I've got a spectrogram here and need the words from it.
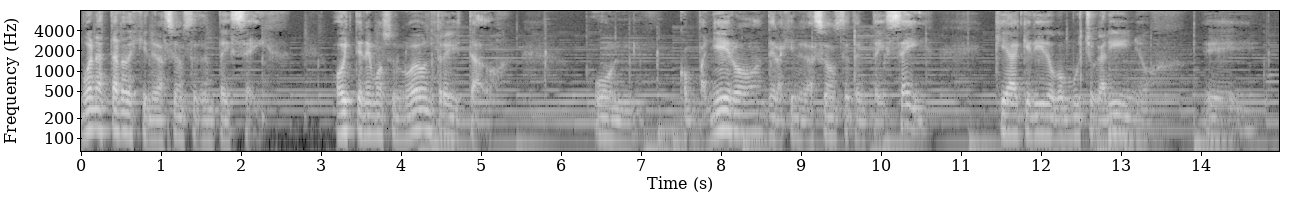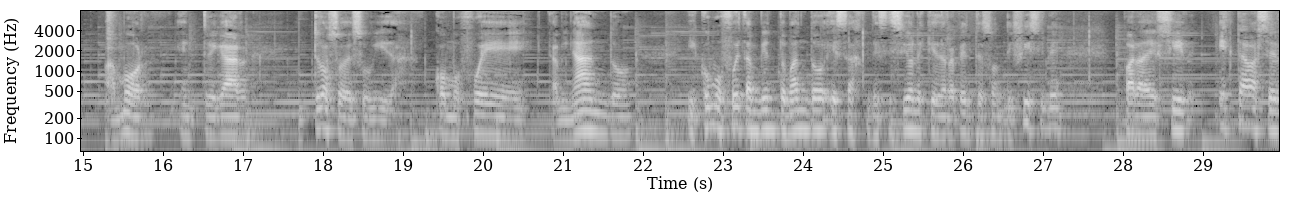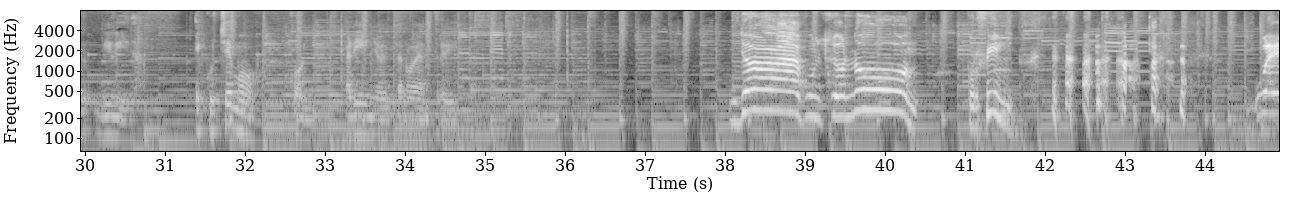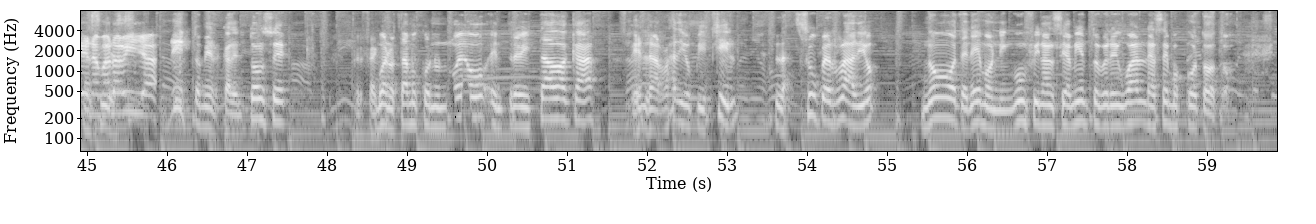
Buenas tardes generación 76. Hoy tenemos un nuevo entrevistado, un compañero de la generación 76 que ha querido con mucho cariño, eh, amor, entregar un trozo de su vida, cómo fue caminando y cómo fue también tomando esas decisiones que de repente son difíciles para decir, esta va a ser mi vida. Escuchemos con cariño esta nueva entrevista. ¡Ya! ¡Funcionó! Por fin. Buena maravilla. Listo, miércoles. Entonces, Perfecto. bueno, estamos con un nuevo entrevistado acá en la radio Pichil, la super radio no tenemos ningún financiamiento, pero igual le hacemos cototo.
